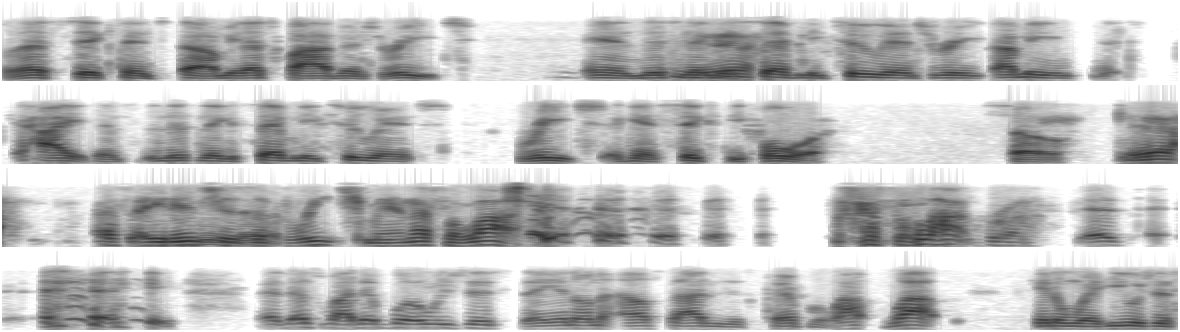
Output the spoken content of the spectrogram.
So that's six inch. uh, I mean, that's five inch reach. And this nigga is Yeah. seventy two inch reach. I mean, height. And this nigga seventy two inch reach against sixty four. So Yeah. That's eight inches You know. of reach, man. That's a lot. That's a lot, bro. that's and that's why that boy was just staying on the outside and just peppering whop whop hit him where he was just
